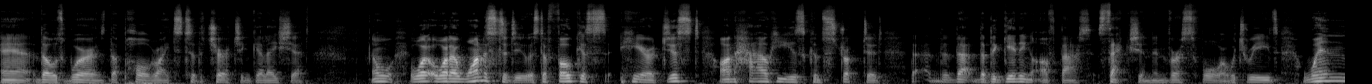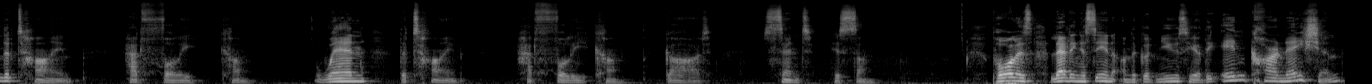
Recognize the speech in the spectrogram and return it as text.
uh, those words that Paul writes to the church in Galatia. And what, what I want us to do is to focus here just on how he has constructed that the, the beginning of that section in verse 4, which reads, When the time had fully come. When the time had fully come, God sent his Son. Paul is letting us in on the good news here. The incarnation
